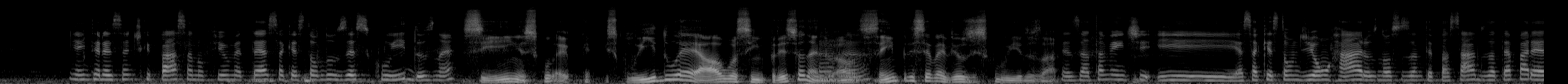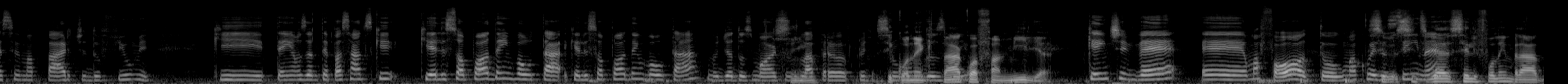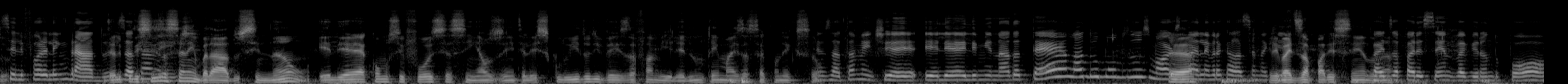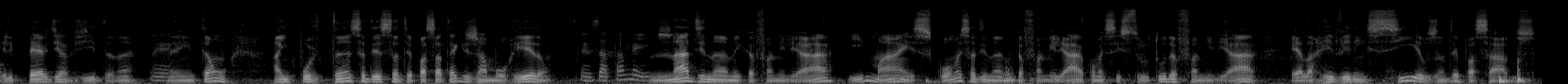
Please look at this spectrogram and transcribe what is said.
E é interessante que passa no filme até essa questão dos excluídos, né? Sim, exclu- é, excluído é algo assim impressionante. Aham. Sempre você vai ver os excluídos lá. Exatamente. E essa questão de honrar os nossos antepassados até aparece uma parte do filme que tem os antepassados que, que eles só podem voltar, que eles só podem voltar no Dia dos Mortos Sim. lá para Se conectar com a família. Quem tiver é, uma foto, alguma coisa se, assim, se né? tiver- se ele for lembrado. Se ele for lembrado, ele exatamente. precisa ser lembrado, senão ele é como se fosse assim ausente, ele é excluído de vez da família, ele não tem mais essa conexão. Exatamente. E Ele é eliminado até lá do mundo dos mortos, É. né? Lembra aquela cena que Ele vai desaparecendo, vai né? desaparecendo, vai virando pó. ele perde a vida, né? É. É, Então, a importância desses antepassados, até que já morreram, Exatamente. na dinâmica familiar e mais, como essa dinâmica familiar, como essa estrutura familiar, ela reverencia os antepassados.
